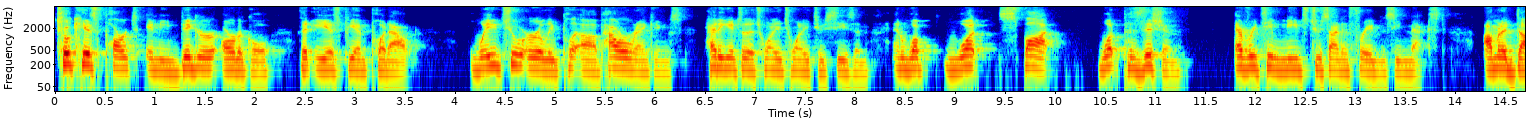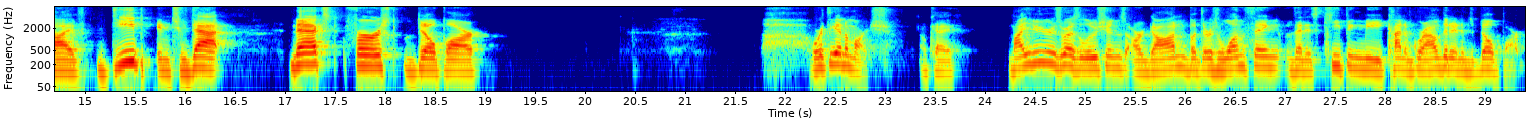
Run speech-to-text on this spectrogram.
took his part in the bigger article that ESPN put out way too early. Uh, power rankings heading into the 2022 season and what what spot, what position every team needs to sign in free agency next. I'm going to dive deep into that next. First, Built Bar. We're at the end of March. Okay. My New Year's resolutions are gone, but there's one thing that is keeping me kind of grounded, and it's Built Bar.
